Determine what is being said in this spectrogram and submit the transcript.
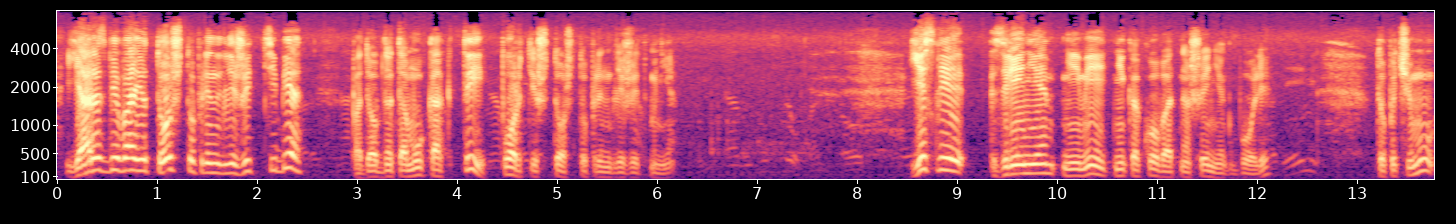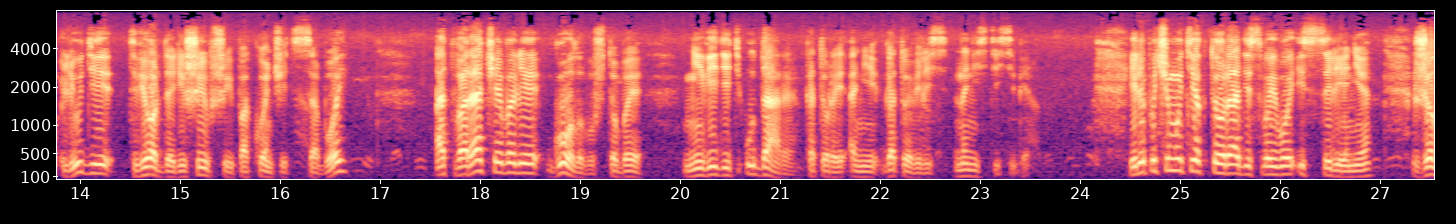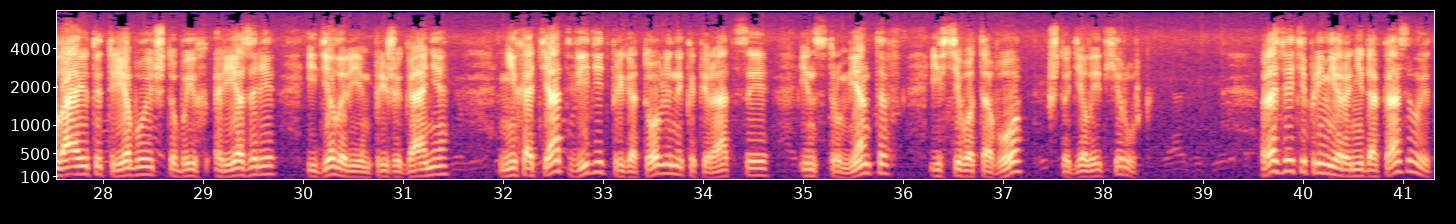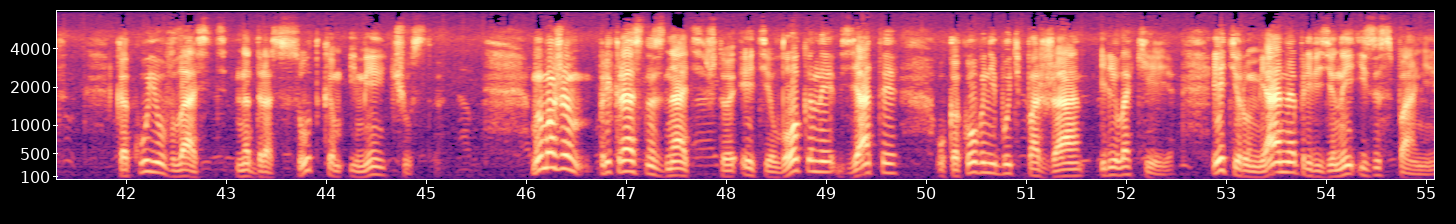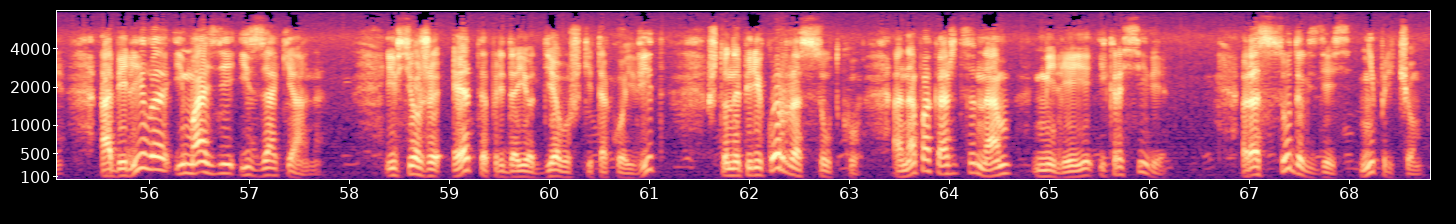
"Я разбиваю то, что принадлежит тебе, подобно тому, как ты портишь то, что принадлежит мне". Если зрение не имеет никакого отношения к боли, то почему люди, твердо решившие покончить с собой, отворачивали голову, чтобы не видеть удара, который они готовились нанести себе? Или почему те, кто ради своего исцеления желают и требуют, чтобы их резали и делали им прижигание, не хотят видеть приготовленные к операции инструментов и всего того, что делает хирург. Разве эти примеры не доказывают, какую власть над рассудком имеет чувство? Мы можем прекрасно знать, что эти локоны взяты у какого-нибудь пажа или лакея. Эти румяна привезены из Испании, а белила и мази из-за океана. И все же это придает девушке такой вид, что наперекор рассудку она покажется нам милее и красивее. Рассудок здесь ни при чем.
